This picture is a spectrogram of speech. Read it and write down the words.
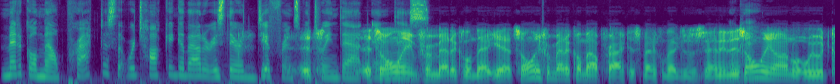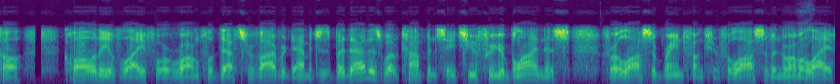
medical malpractice that we're talking about, or is there a difference it's, between that? It's only this? for medical. Yeah, it's only for medical malpractice, medical negligence, and it is okay. only on what we would call quality of life or wrongful death survivor damages. But that is what compensates you for your blindness, for a loss of brain function, for loss of a normal life.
